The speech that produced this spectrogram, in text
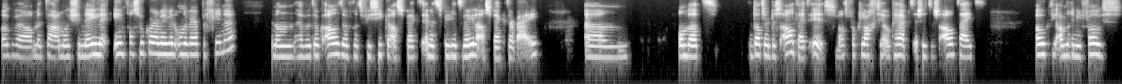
ook wel mentaal-emotionele invalshoeken waarmee we een onderwerp beginnen. En dan hebben we het ook altijd over het fysieke aspect en het spirituele aspect erbij. Ehm, omdat dat er dus altijd is. Wat voor klacht je ook hebt. Er zit dus altijd ook die andere niveaus.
